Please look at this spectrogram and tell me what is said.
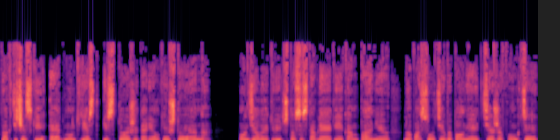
Фактически Эдмунд ест из той же тарелки, что и она. Он делает вид, что составляет ей компанию, но по сути выполняет те же функции,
